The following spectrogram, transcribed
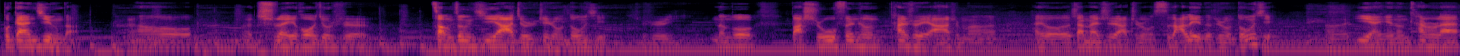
不干净的，然后呃吃了以后就是脏增肌啊，就是这种东西，就是能够把食物分成碳水啊什么，还有蛋白质啊这种四大类的这种东西，嗯、一眼也能看出来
